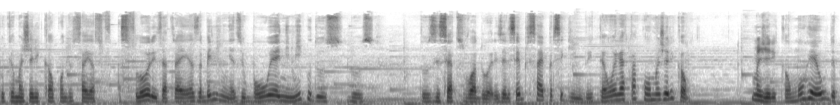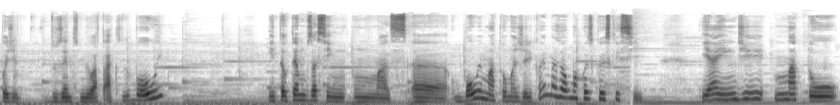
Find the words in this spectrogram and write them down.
porque o manjericão, quando sai as, as flores, atrai as abelhinhas. E o Bowie é inimigo dos, dos dos insetos voadores. Ele sempre sai perseguindo. Então ele atacou o manjericão. O manjericão morreu depois de 200 mil ataques do Bowie. Então temos assim umas. Uh, Bowie matou o manjericão e mais alguma coisa que eu esqueci. E a Indy matou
